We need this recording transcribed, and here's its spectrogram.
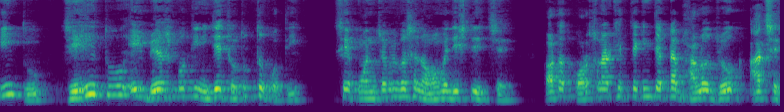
কিন্তু যেহেতু এই বৃহস্পতি নিজে চতুর্থপতি সে পঞ্চমী বসে নবমে দৃষ্টি দিচ্ছে। অর্থাৎ পড়াশোনার ক্ষেত্রে কিন্তু একটা ভালো যোগ আছে।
